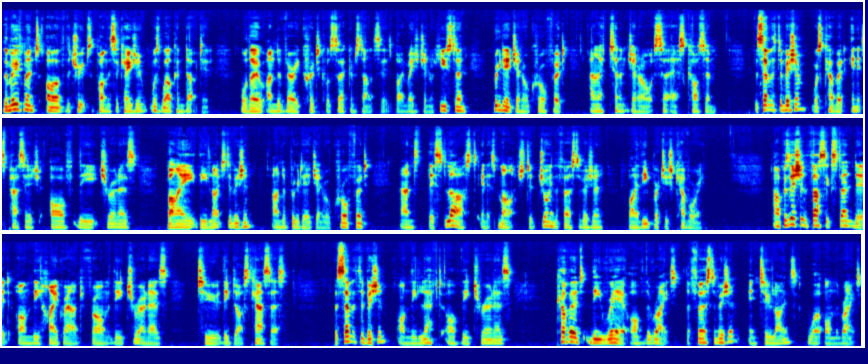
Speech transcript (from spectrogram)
The movement of the troops upon this occasion was well conducted, although under very critical circumstances, by Major General Houstoun, Brigadier General Craufurd, and Lieutenant General Sir S. Cotton. The 7th Division was covered in its passage of the Chirones by the Light Division under Brigadier General Craufurd, and this last in its march to join the 1st Division by the British cavalry. Our position thus extended on the high ground from the Chirones to the Dos Casas. The 7th Division, on the left of the Turones, covered the rear of the right. The 1st Division, in two lines, were on the right.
